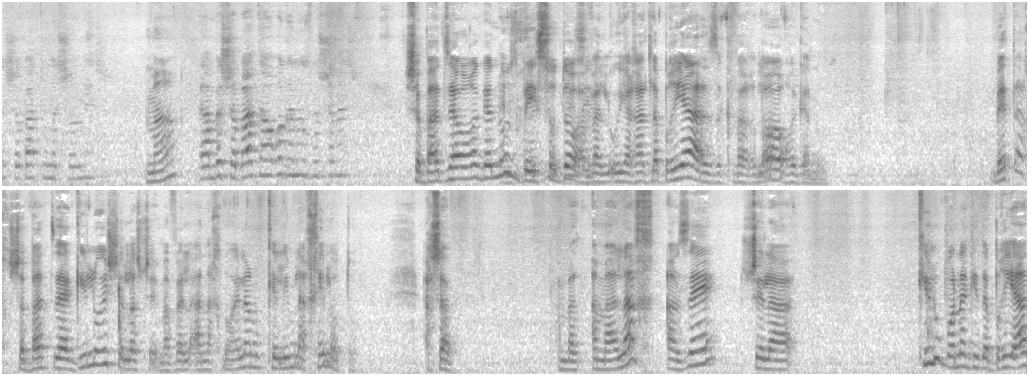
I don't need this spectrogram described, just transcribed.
בשבת הוא משמש. מה? גם בשבת האור הגנוז משמש? שבת זה האור הגנוז ביסודו, אבל הוא ירד לבריאה, אז זה כבר לא האור הגנוז. בטח, שבת זה הגילוי של השם, אבל אנחנו, אין לנו כלים להכיל אותו. עכשיו, המהלך הזה של ה... כאילו בוא נגיד הבריאה,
